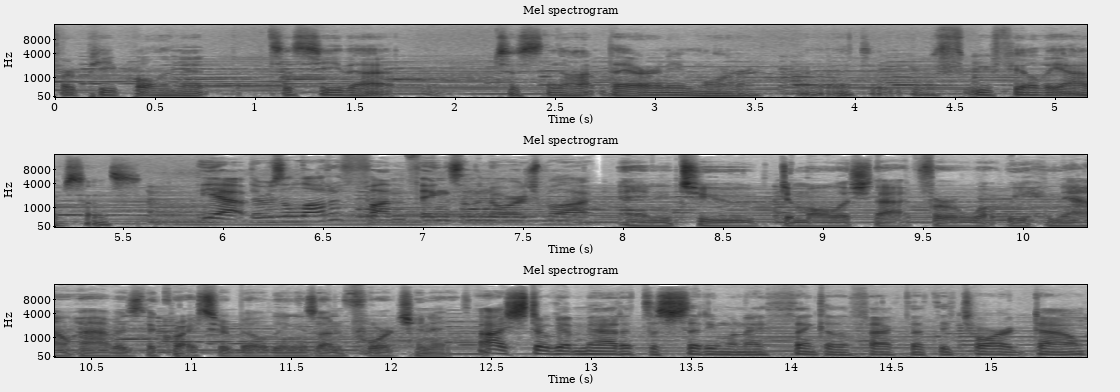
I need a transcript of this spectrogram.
for people in it to see that just not there anymore. It, you feel the absence. Yeah, there was a lot of fun things in the Norwich block. And to demolish that for what we now have as the Chrysler building is unfortunate. I still get mad at the city when I think of the fact that they tore it down.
